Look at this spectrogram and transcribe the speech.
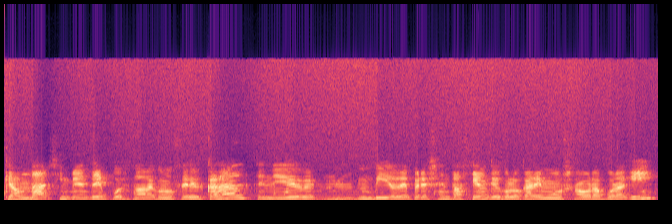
que ahondar, simplemente pues dar a conocer el canal, tener mm, un vídeo de presentación que colocaremos ahora por aquí,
